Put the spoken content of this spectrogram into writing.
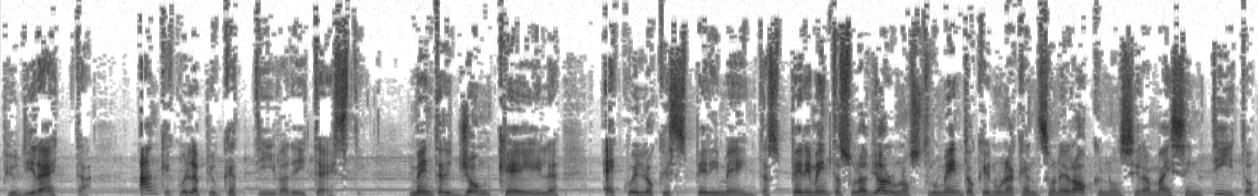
più diretta, anche quella più cattiva dei testi. Mentre John Cale è quello che sperimenta, sperimenta sulla viola uno strumento che in una canzone rock non si era mai sentito,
